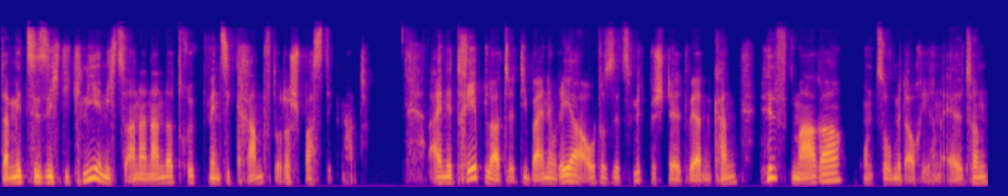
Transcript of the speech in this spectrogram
damit sie sich die Knie nicht so aneinander drückt, wenn sie krampft oder Spastiken hat. Eine Drehplatte, die bei einem Reha-Autositz mitbestellt werden kann, hilft Mara und somit auch ihren Eltern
